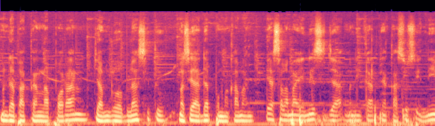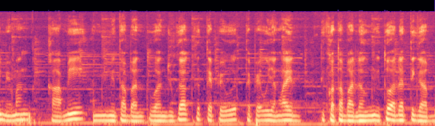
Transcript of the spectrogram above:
mendapatkan laporan jam 12 itu masih ada pemakaman. Ya selama ini sejak meningkatnya kasus ini memang kami meminta bantuan juga ke TPU TPU yang lain. Di Kota Bandung itu ada 13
